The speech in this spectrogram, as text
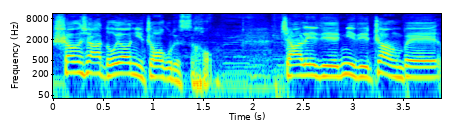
上下都要你照顾的时候，家里的你的长辈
